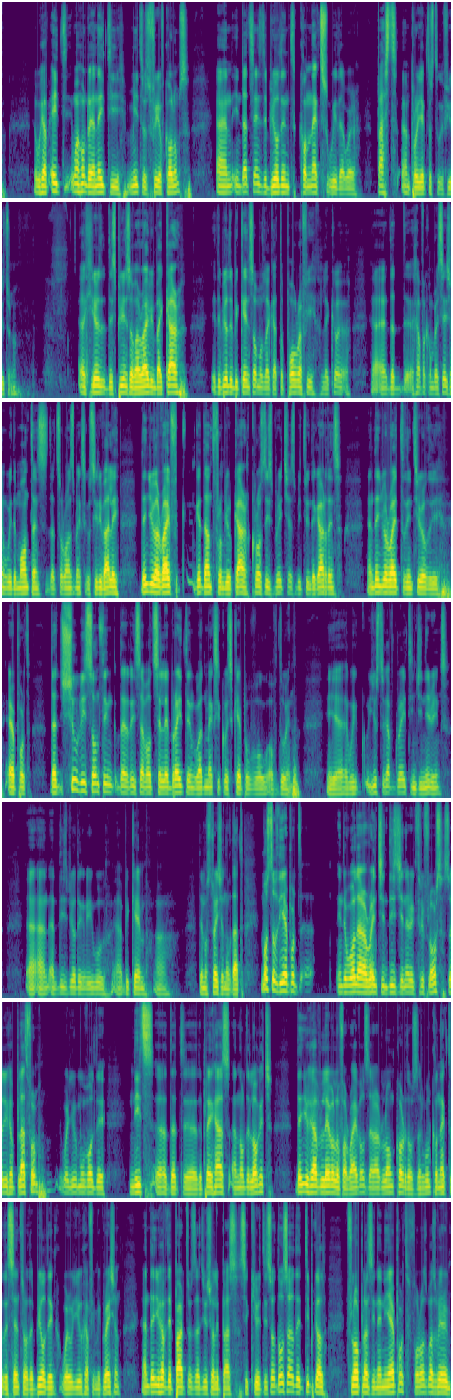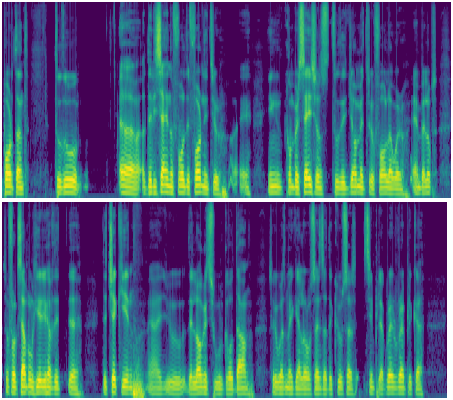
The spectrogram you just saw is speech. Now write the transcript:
We have 80, 180 meters free of columns, and in that sense, the building connects with our past and projects to the future. No? Uh, here the experience of arriving by car. The building became almost like a topography, like uh, uh, that have a conversation with the mountains that surrounds Mexico City Valley. Then you arrive, get down from your car, cross these bridges between the gardens, and then you arrive to the interior of the airport. That should be something that is about celebrating what Mexico is capable of doing. Yeah, we used to have great engineering, uh, and, and this building it will uh, became uh, demonstration of that. Most of the airports uh, in the world are arranged in these generic three floors. So you have platform where you move all the needs uh, that uh, the plane has and all the luggage. Then you have level of arrivals that are long corridors that will connect to the center of the building where you have immigration. And then you have departures that usually pass security. So those are the typical floor plans in any airport. For us was very important to do uh, the design of all the furniture uh, in conversations to the geometry of all our envelopes. So for example, here you have the uh, the check-in, uh, you the luggage will go down. So it was making a lot of sense that the curves are simply a great replica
